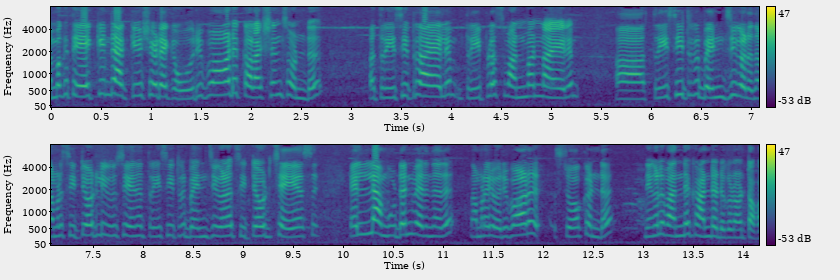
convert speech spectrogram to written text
നമുക്ക് തേക്കിന്റെ അക്യേഷയുടെ ഒക്കെ ഒരുപാട് കളക്ഷൻസ് ഉണ്ട്. ത്രീ സീറ്റർ ആയാലും ത്രീ പ്ലസ് വൺ വൺ ആയാലും ത്രീ സീറ്റർ ബെഞ്ചുകൾ നമ്മൾ സിറ്റ് ഔട്ടിൽ യൂസ് ചെയ്യുന്ന ത്രീ സീറ്റർ ബെഞ്ചുകൾ സിറ്റ് ഔട്ട് ചെയേഴ്സ് എല്ലാം ഉടൻ വരുന്നത് നമ്മളിൽ ഒരുപാട് സ്റ്റോക്ക് ഉണ്ട്. നിങ്ങൾ വന്ന് കണ്ടെടുക്കണം കേട്ടോ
